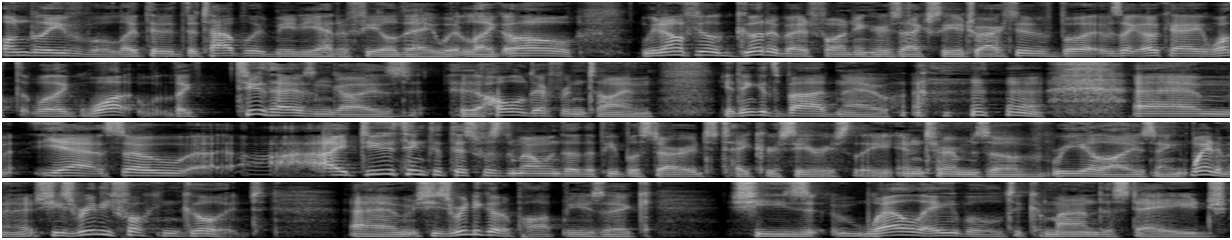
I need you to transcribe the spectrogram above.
unbelievable. Like the, the tabloid media had a field day with like, oh, we don't feel good about finding her sexually attractive, but it was like, okay, what, the, like what, like two thousand guys, a whole different time. You think it's bad now? um, yeah. So uh, I do think that this was the moment though that people started to take her seriously in terms of realizing, wait a minute, she's really fucking good. Um, she's really good at pop music. She's well able to command a stage.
